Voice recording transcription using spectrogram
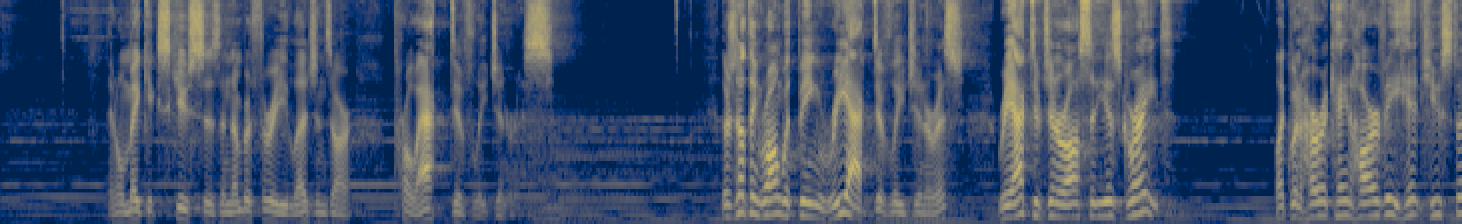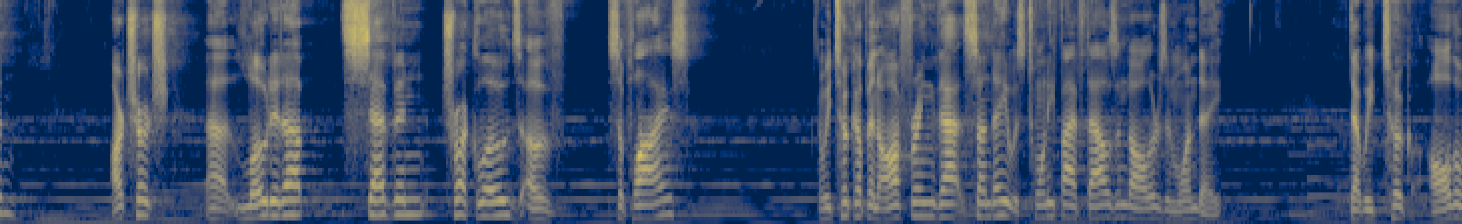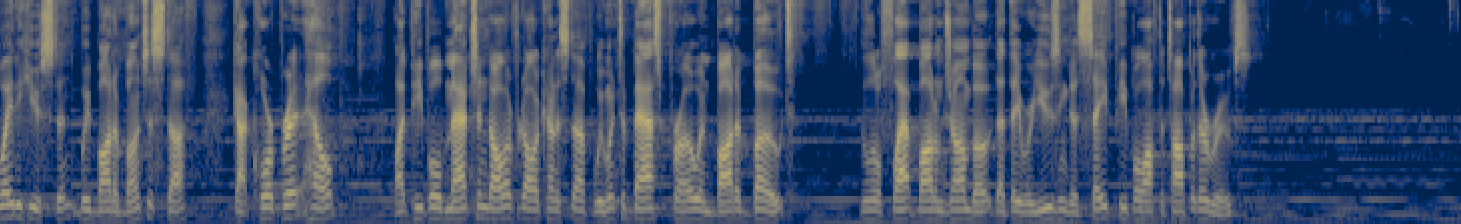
They don't make excuses. And number three, legends are proactively generous. There's nothing wrong with being reactively generous. Reactive generosity is great. Like when Hurricane Harvey hit Houston, our church uh, loaded up seven truckloads of supplies. And we took up an offering that Sunday. It was $25,000 in one day that we took all the way to Houston. We bought a bunch of stuff, got corporate help, like people matching dollar for dollar kind of stuff. We went to Bass Pro and bought a boat, the little flat bottom John boat that they were using to save people off the top of their roofs.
